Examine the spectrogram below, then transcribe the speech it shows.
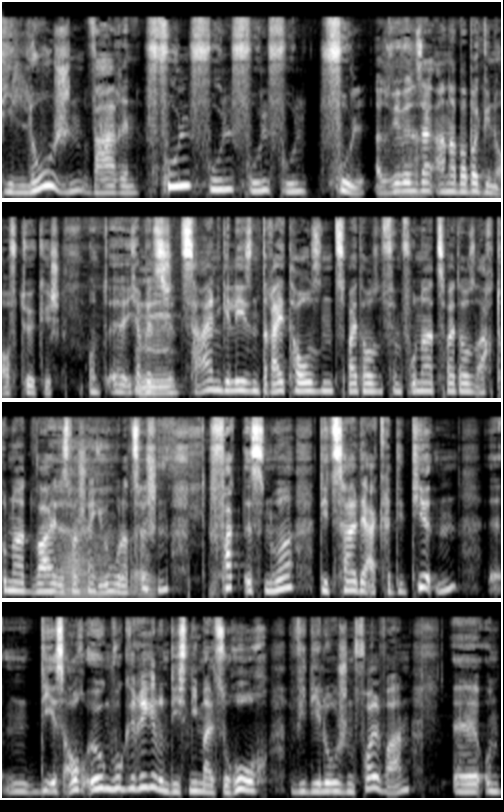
Die Logen waren full, full, full, full, full. Also wir würden sagen Anna Babagino auf Türkisch. Und äh, ich habe Mhm. jetzt Zahlen gelesen, 3000, 2500, 2800, Wahrheit ist wahrscheinlich irgendwo dazwischen. Fakt ist nur, die Zahl der Akkreditierten, ähm, die ist auch irgendwo geregelt und die ist niemals so hoch, wie die Logen voll waren. Äh, und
